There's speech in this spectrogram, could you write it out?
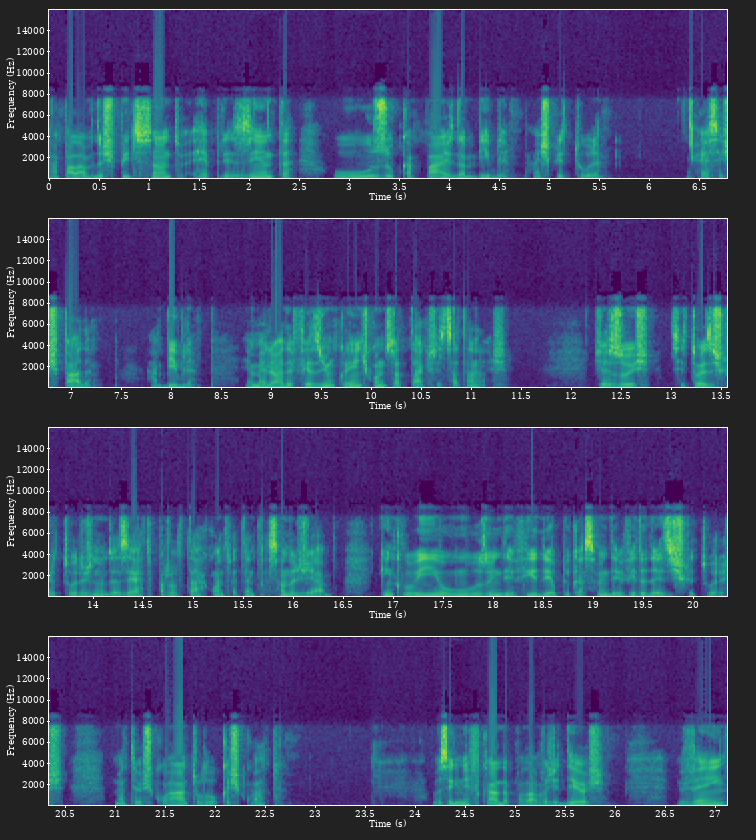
a palavra do Espírito Santo representa o uso capaz da Bíblia, a Escritura. Essa espada, a Bíblia, é a melhor defesa de um crente contra os ataques de Satanás. Jesus citou as Escrituras no deserto para lutar contra a tentação do diabo, que incluía o uso indevido e a aplicação indevida das Escrituras. Mateus 4, Lucas 4. O significado da palavra de Deus vem,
